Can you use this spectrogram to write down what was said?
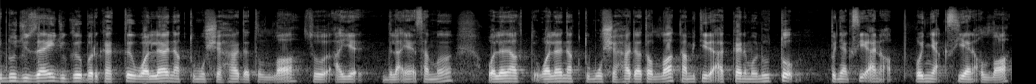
Ibnu Juzai juga berkata wala naqtumu syahadatullah. So ayat dalam ayat sama wala wala naqtumu syahadatullah kami tidak akan menutup penyaksian penyaksian Allah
